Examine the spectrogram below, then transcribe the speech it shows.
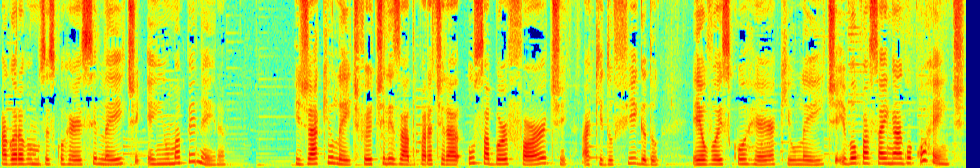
agora vamos escorrer esse leite em uma peneira. E já que o leite foi utilizado para tirar o sabor forte aqui do fígado, eu vou escorrer aqui o leite e vou passar em água corrente.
